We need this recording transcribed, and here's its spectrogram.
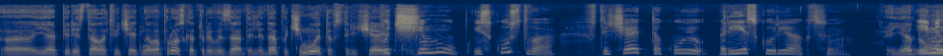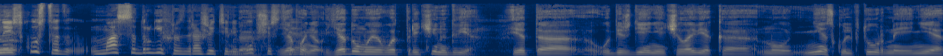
э, я перестал отвечать на вопрос, который вы задали, да, почему это встречает... Почему искусство встречает такую резкую реакцию? Я думаю... Именно искусство, масса других раздражителей да, в обществе. Я понял. Я думаю, вот причины две это убеждение человека, ну, не скульптурные, не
